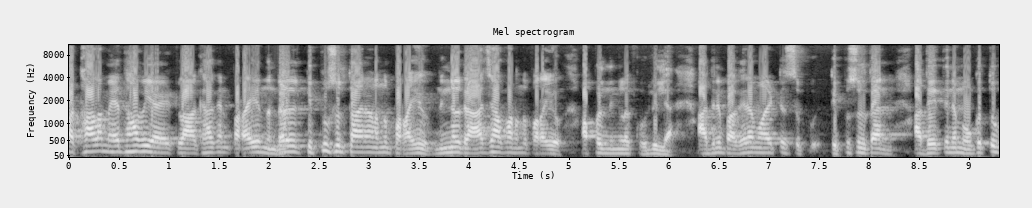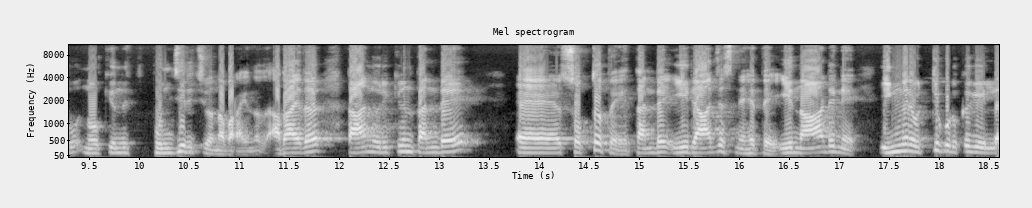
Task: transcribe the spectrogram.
പട്ടാള മേധാവിയായിട്ടുള്ള ആഘാകൻ പറയുന്നുണ്ട് "നിങ്ങൾ ടിപ്പു സുൽത്താനാണെന്ന് പറയൂ നിങ്ങൾ രാജാവാണെന്ന് പറയൂ അപ്പോൾ നിങ്ങളെ കൊല്ലില്ല. അതിന് പകരമായിട്ട് ടിപ്പു സുൽത്താൻ അദ്ദേഹത്തിന്റെ മുഖത്ത് നോക്കി ഒന്ന് പുഞ്ചിരിച്ചു എന്നാണ് പറയുന്നത്. അതായത് താൻ ഒരിക്കലും ഏർ, സ്വത്വത്തെ തന്റെ ഈ രാജ്യസ്നേഹത്തെ ഈ നാടിനെ ഇങ്ങനെ ഒറ്റ കൊടുക്കുകയില്ല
